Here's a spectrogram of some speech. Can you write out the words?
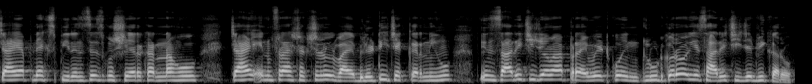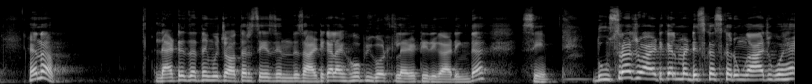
चाहे अपने एक्सपीरियंसेस को शेयर करना हो, चाहे इंफ्रास्ट्रक्चरल वायबिलिटी चेक करनी हो तो इन सारी चीज़ों में आप प्राइवेट को इंक्लूड करो और ये सारी चीज़ें भी करो, है ना? That is the thing which author says in this article. I hope you got clarity regarding the same. दूसरा जो आर्टिकल मैं डिस्कस करूँगा आज वो है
